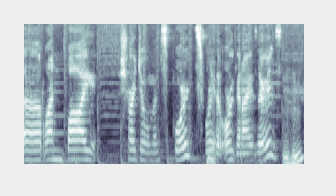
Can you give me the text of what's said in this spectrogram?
uh, run by Sharjah Women's Sports. We're Yeah. the organizers. Mhm.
